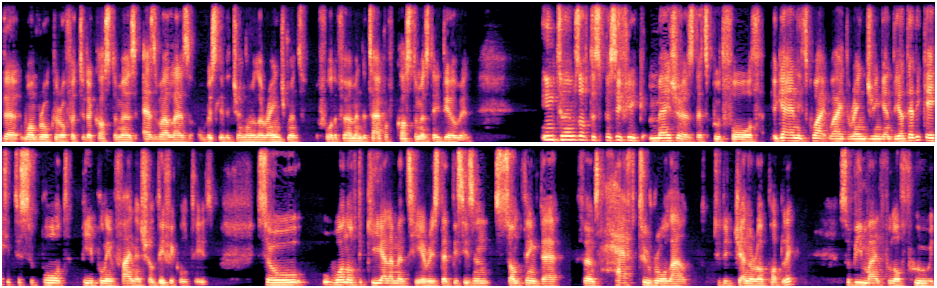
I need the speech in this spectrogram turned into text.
that one broker offered to the customers, as well as obviously the general arrangement for the firm and the type of customers they deal with. In terms of the specific measures that's put forth, again, it's quite wide ranging and they are dedicated to support people in financial difficulties. So, one of the key elements here is that this isn't something that firms have to roll out to the general public. So, be mindful of who it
